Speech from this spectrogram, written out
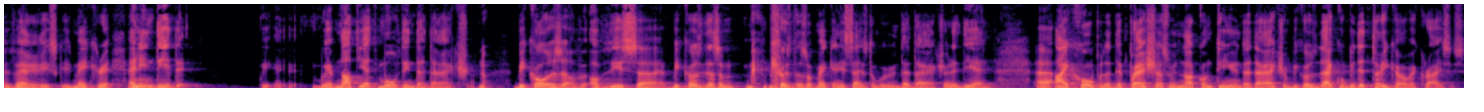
It's very risky. It may create, and indeed, we, we have not yet moved in that direction. No. because of, of this, uh, because, it doesn't, because it doesn't make any sense to move in that direction at the end. Uh, I hope that the pressures will not continue in that direction because that could be the trigger of a crisis.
